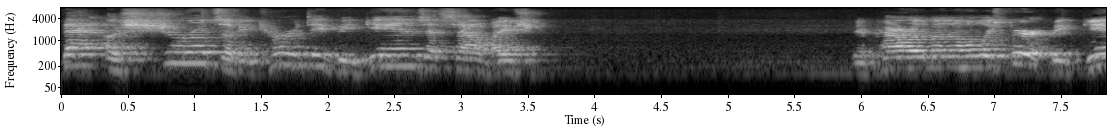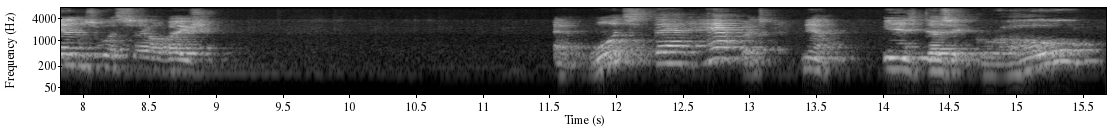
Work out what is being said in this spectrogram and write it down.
That assurance of eternity begins at salvation. The empowerment of the Holy Spirit begins with salvation. And once that happens, now, is does it grow?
